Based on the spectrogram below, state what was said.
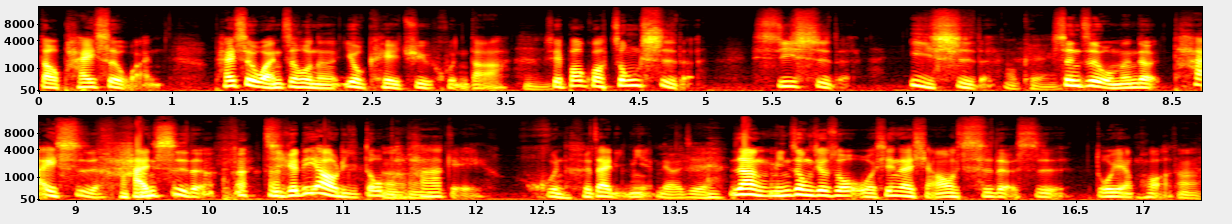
到拍摄完，拍摄完之后呢，又可以去混搭，所以包括中式的、西式的。意式的，OK，甚至我们的泰式、韩式的几个料理都把它给混合在里面，了解，让民众就说我现在想要吃的是多样化的。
